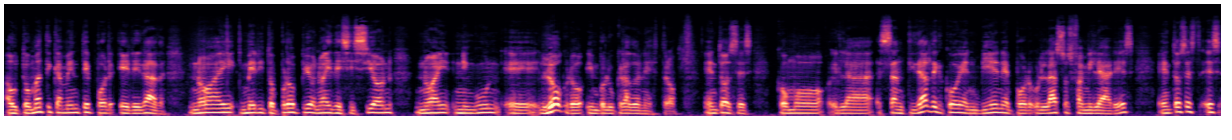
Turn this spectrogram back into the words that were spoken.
automáticamente por heredad. No hay mérito propio, no hay decisión, no hay ningún eh, logro involucrado en esto. Entonces, como la santidad del Cohen viene por lazos familiares, entonces es,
